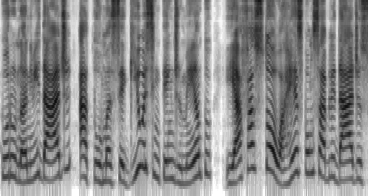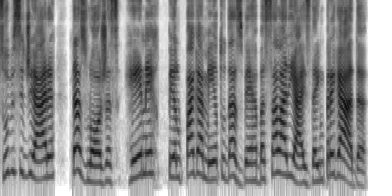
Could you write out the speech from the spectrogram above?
Por unanimidade, a turma seguiu esse entendimento e afastou a responsabilidade subsidiária das lojas Renner pelo pagamento das verbas salariais da empregada.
